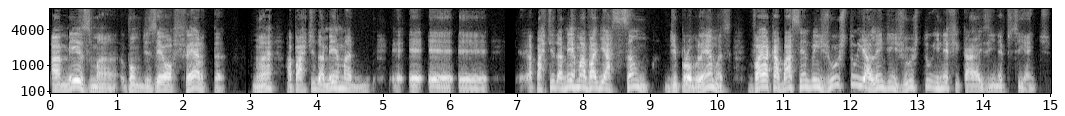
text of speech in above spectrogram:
a mesma, vamos dizer, oferta não é? A partir da mesma é, é, é, é, a partir da mesma avaliação de problemas, vai acabar sendo injusto e, além de injusto, ineficaz e ineficiente.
